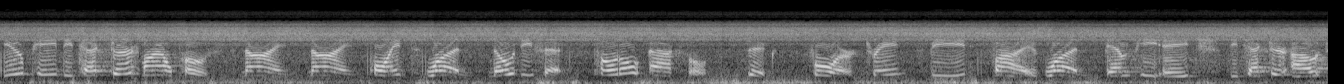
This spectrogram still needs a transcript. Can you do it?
UP detector, milepost 99.1. No defects. Total axle 6, 4. Train speed 5, 1. MPH detector out.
